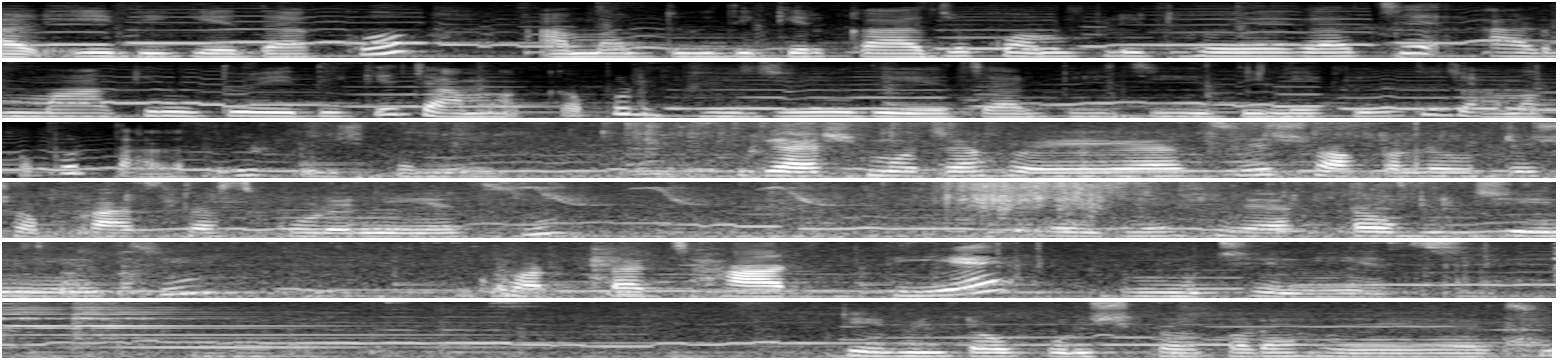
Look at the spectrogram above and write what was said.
আর এদিকে দেখো, আমার দুই দিকের কাজও কমপ্লিট হয়ে গেছে। আর মা কিন্তু এদিকে জামা কাপড় ভিজিয়ে দিয়েছে। আর ভিজিয়ে দিলে কিন্তু জামা কাপড় তাড়াতাড়ি পরিষ্কার হয়ে গ্যাস মোচা হয়ে গেছে। সকালে উঠে সব কাজ টাজ করে নিয়েছি। এই যে র্যাকটাও গুছিয়ে নিয়েছি। ঘরটা ঝাড় দিয়ে মুছে নিয়েছি। টেবিলটাও পরিষ্কার করা হয়ে গেছে।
